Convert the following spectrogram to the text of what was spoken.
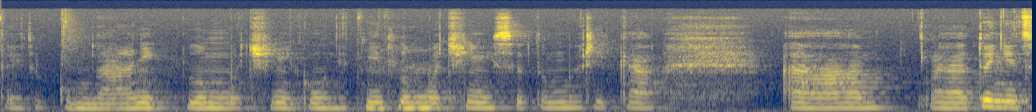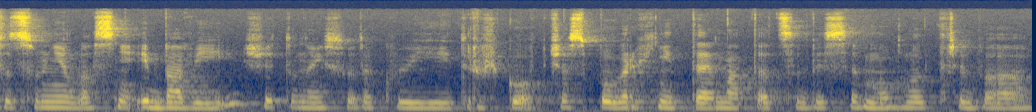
to komunální tlumočení, komunitní mhm. tlumočení se tomu říká. A e, to je něco, co mě vlastně i baví, že to nejsou takový trošku občas povrchní témata, co by se mohlo třeba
